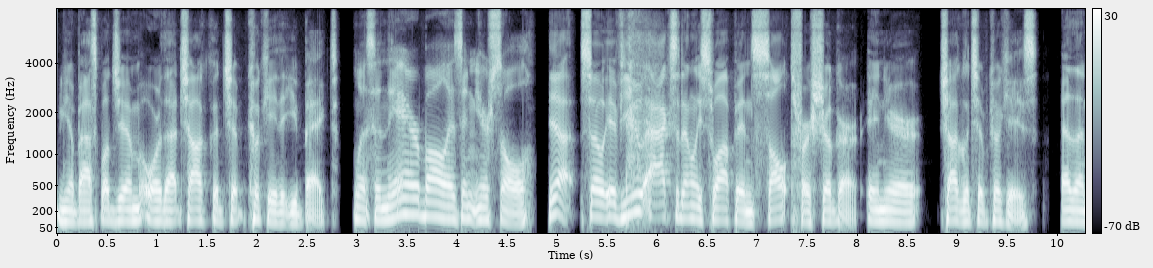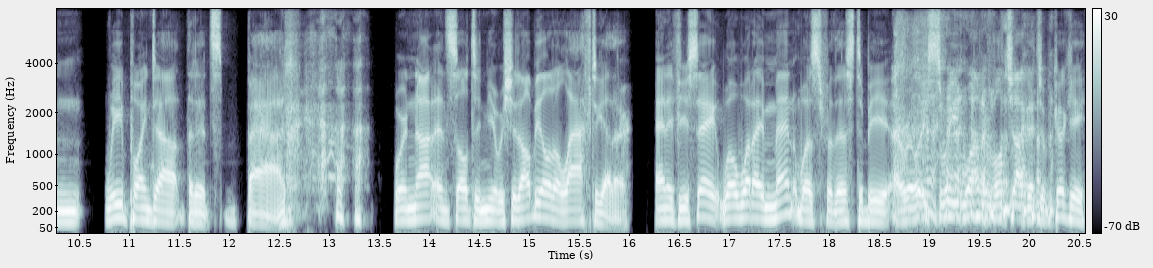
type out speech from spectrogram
you know, basketball gym or that chocolate chip cookie that you baked. Listen, the air ball isn't your soul. Yeah. So if you accidentally swap in salt for sugar in your chocolate chip cookies, and then we point out that it's bad, we're not insulting you. We should all be able to laugh together. And if you say, well, what I meant was for this to be a really sweet, wonderful chocolate chip cookie,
